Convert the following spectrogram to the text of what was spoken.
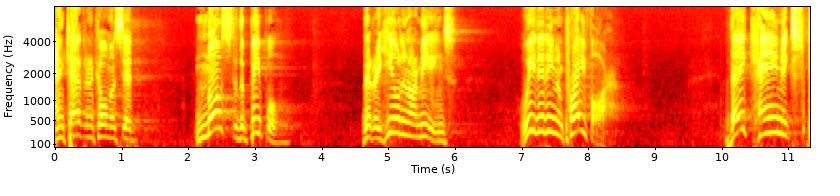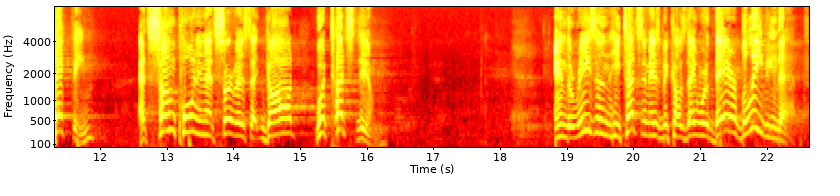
And Kathryn Kuhlman said, most of the people that are healed in our meetings, we didn't even pray for. They came expecting at some point in that service that God would touch them. And the reason he touched them is because they were there believing that.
